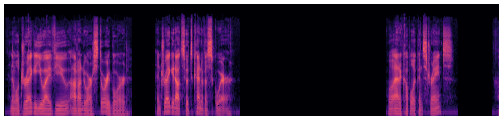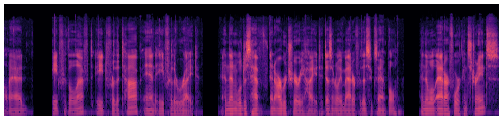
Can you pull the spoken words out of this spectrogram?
And then we'll drag a UI view out onto our storyboard and drag it out so it's kind of a square. We'll add a couple of constraints. I'll add 8 for the left, 8 for the top, and 8 for the right. And then we'll just have an arbitrary height. It doesn't really matter for this example. And then we'll add our four constraints.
